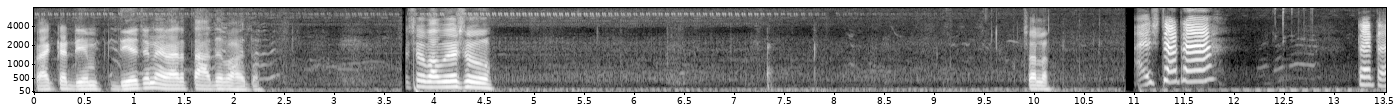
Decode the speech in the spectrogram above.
কয়েকটা ডিম দিয়েছে না এবার তা দেবো হয়তো। এসো বাবু এসো। চলো। আয়ুষ টাটা। টাটা।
